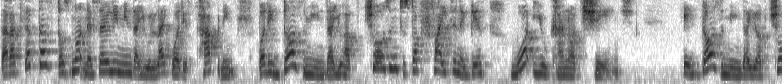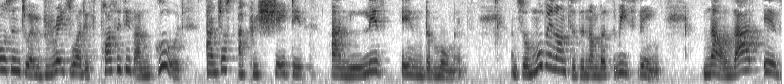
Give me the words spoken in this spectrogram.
that acceptance does not necessarily mean that you like what is happening, but it does mean that you have chosen to stop fighting against what you cannot change. It does mean that you have chosen to embrace what is positive and good and just appreciate it and live in the moment. And so moving on to the number three thing now that is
